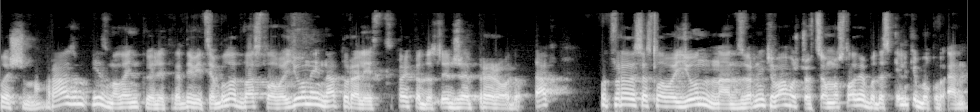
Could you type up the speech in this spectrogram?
пишемо разом із маленької літери. Дивіться, було два слова: юний натураліст, той, хто досліджує природу. Так? Утворилося слово юн. Зверніть увагу, що в цьому слові буде скільки букв Н?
